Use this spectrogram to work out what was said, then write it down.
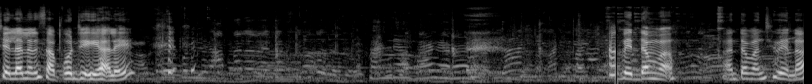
చెల్లెలను సపోర్ట్ చేయాలి. పెద్దమ్మ అంత మంచిదేనా?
